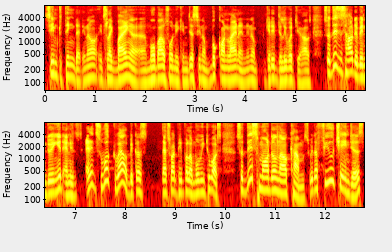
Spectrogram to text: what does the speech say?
seem to think that you know it's like buying a, a mobile phone. You can just you know book online and you know get it delivered to your house. So this is how they've been doing it, and it's and it's worked well because that's what people are moving towards. So this model now comes with a few changes.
